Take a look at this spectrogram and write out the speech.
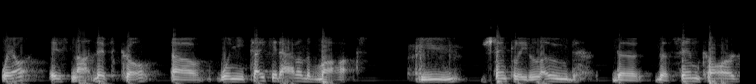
Well, it's not difficult. Uh, when you take it out of the box, you simply load the the SIM card,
